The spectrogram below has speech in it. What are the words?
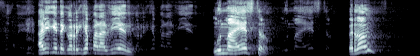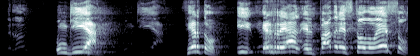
Alguien que te corrige para el bien. Un maestro. ¿Perdón? Un guía. ¿Cierto? Y es real, el Padre es todo eso.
